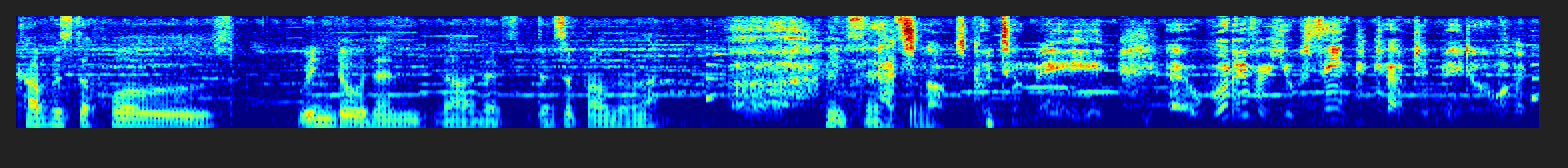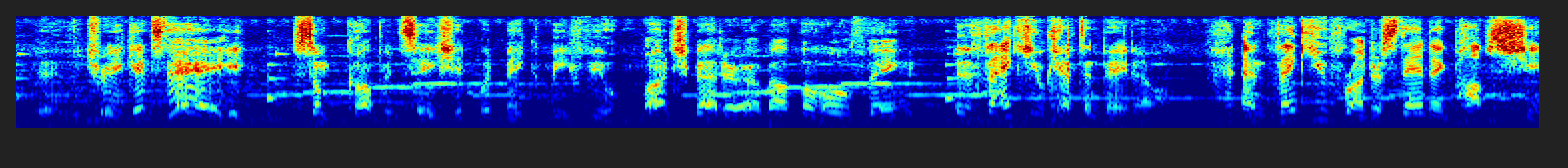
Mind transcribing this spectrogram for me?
covers the whole window, then uh, that's that's a problem. lah. Uh, Makes sense, That though. sounds good to me. Uh, whatever you think, Captain Beidou, the tree can stay. Some compensation would make me feel much better about the whole thing. Thank you, Captain Beidou. And thank you for understanding Pop's Xing.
